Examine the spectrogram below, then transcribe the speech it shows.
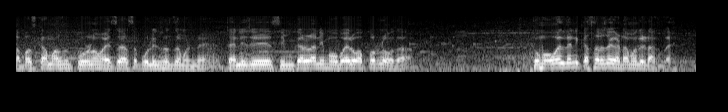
तपास काम अजून पूर्ण व्हायचं आहे असं पोलिसांचं म्हणणं आहे. त्यांनी जे सिम कार्ड आणि मोबाईल वापरला होता तो मोबाईल त्यांनी कचऱ्याच्या घाटामध्ये टाकला आहे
